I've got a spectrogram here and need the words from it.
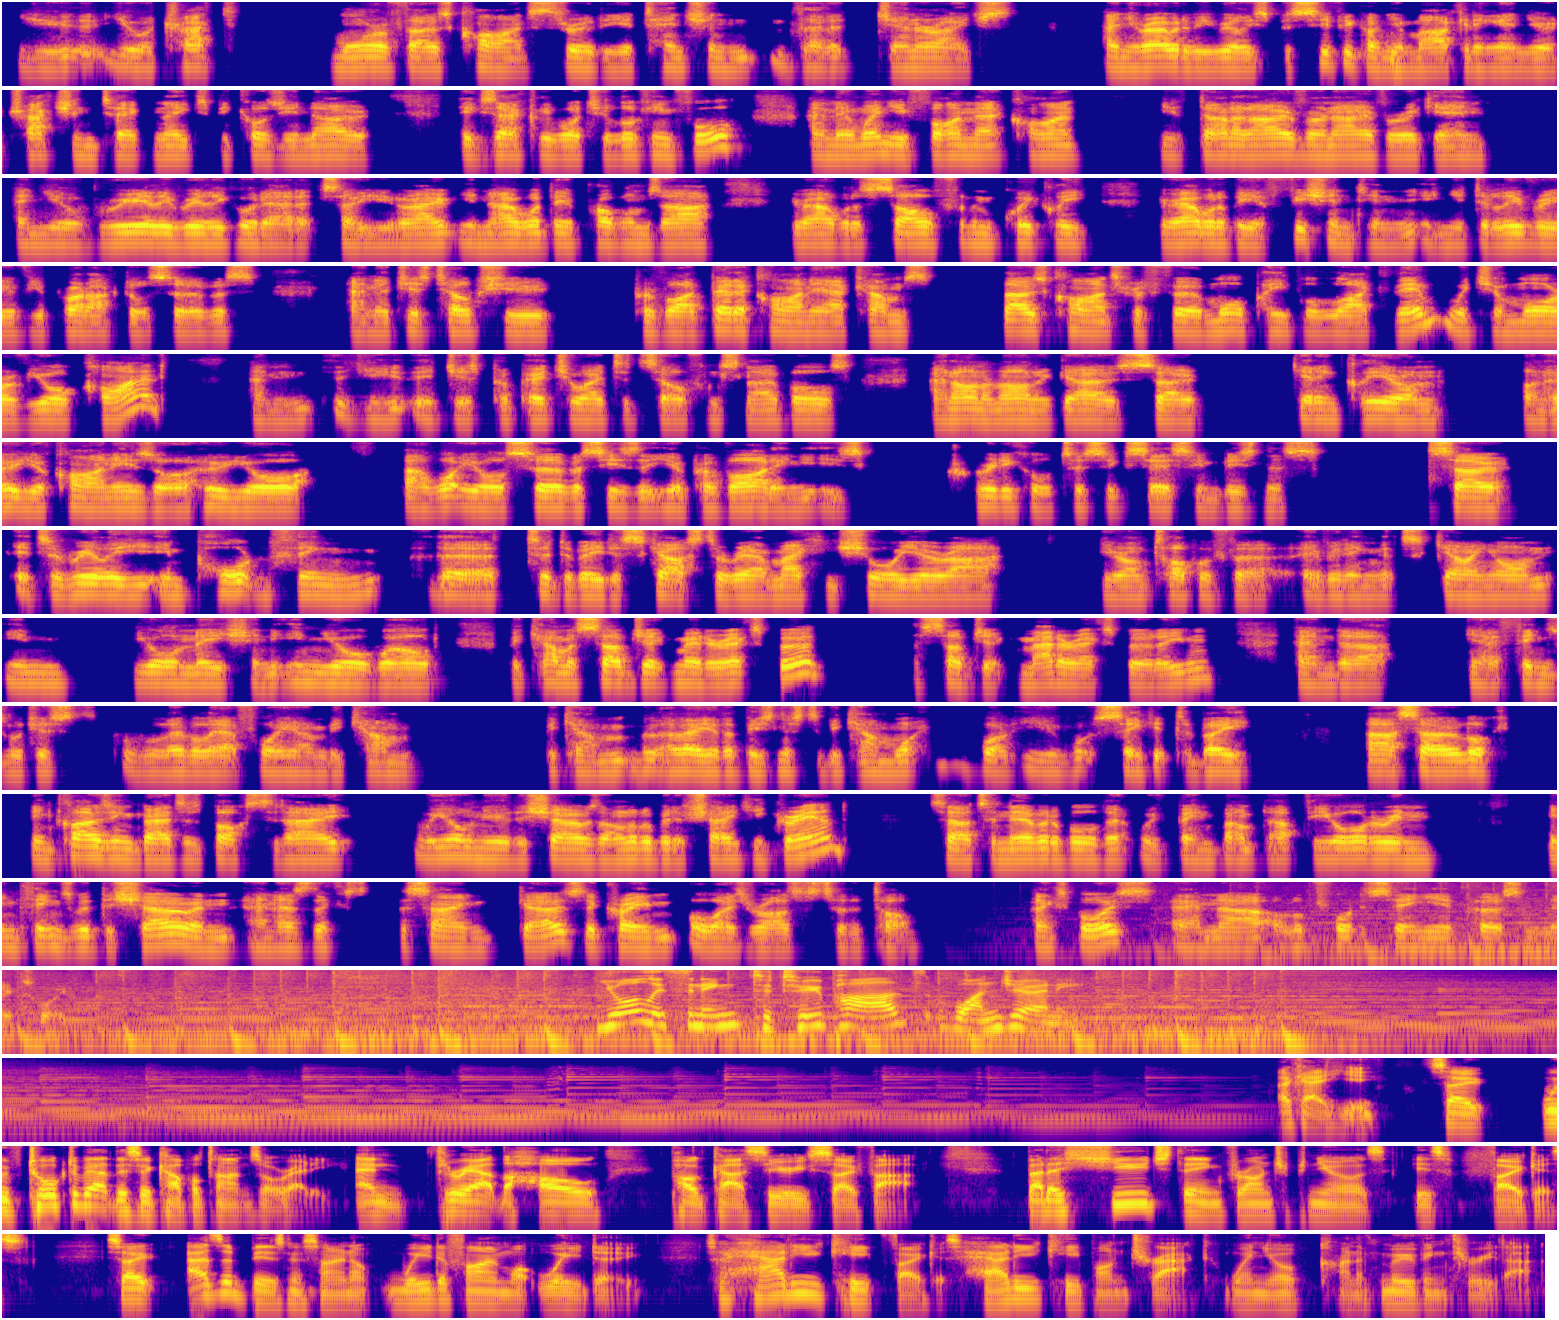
you you attract more of those clients through the attention that it generates. And you're able to be really specific on your marketing and your attraction techniques because you know exactly what you're looking for. And then when you find that client, you've done it over and over again and you're really, really good at it. So you know, you know what their problems are. You're able to solve for them quickly. You're able to be efficient in, in your delivery of your product or service. And it just helps you provide better client outcomes those clients refer more people like them, which are more of your client, and you, it just perpetuates itself and snowballs, and on and on it goes. So, getting clear on on who your client is or who your uh, what your service is that you're providing is critical to success in business. So, it's a really important thing the, to, to be discussed around making sure you're uh, you're on top of the everything that's going on in your niche and in your world, become a subject matter expert, a subject matter expert even, and uh, you know things will just level out for you and become become allow you the business to become what what you seek it to be. Uh, so look, in closing Bad's box today, we all knew the show was on a little bit of shaky ground, so it's inevitable that we've been bumped up the order in in things with the show, and and as the, the saying goes, the cream always rises to the top. Thanks, boys, and uh, I look forward to seeing you in person next week. You're listening to Two Paths, One Journey. Okay, Hugh. So we've talked about this a couple times already and throughout the whole podcast series so far. But a huge thing for entrepreneurs is focus. So, as a business owner, we define what we do. So, how do you keep focus? How do you keep on track when you're kind of moving through that?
